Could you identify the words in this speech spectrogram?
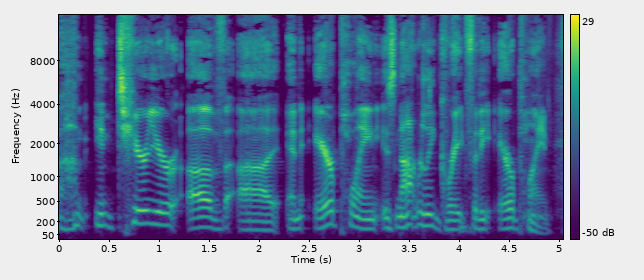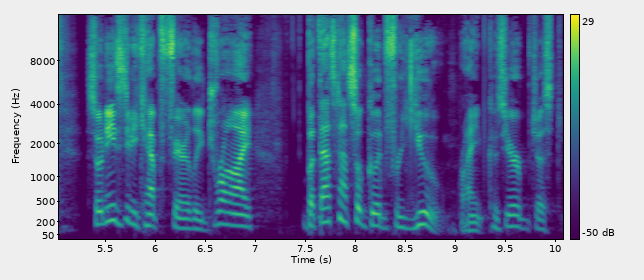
um, interior of uh, an airplane is not really great for the airplane. So it needs to be kept fairly dry, but that's not so good for you, right? Because you're just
